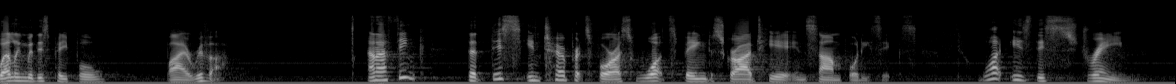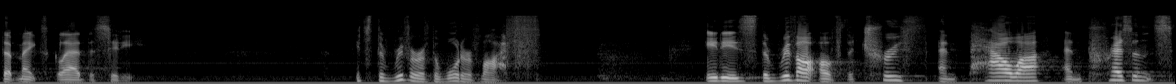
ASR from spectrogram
dwelling with his people by a river. And I think that this interprets for us what's being described here in Psalm 46. What is this stream that makes glad the city? It's the river of the water of life. It is the river of the truth and power and presence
